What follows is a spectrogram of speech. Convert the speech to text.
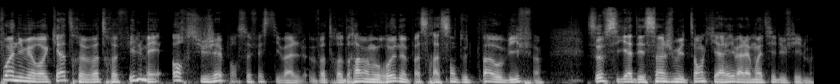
Point numéro 4, votre film est hors sujet pour ce festival. Votre drame amoureux ne passera sans doute pas au bif, sauf s'il y a des singes mutants qui arrivent à la moitié du film.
